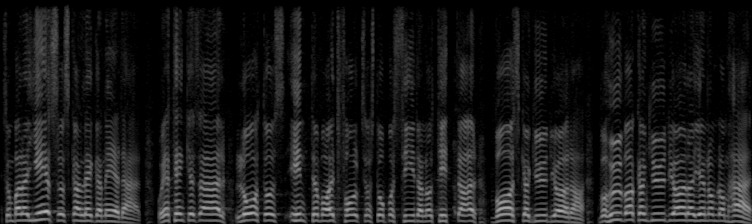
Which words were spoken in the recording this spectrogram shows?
som bara Jesus kan lägga ner där. Och jag tänker så här, låt oss inte vara ett folk som står på sidan och tittar. Vad ska Gud göra? Hur, vad kan Gud göra genom de här?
